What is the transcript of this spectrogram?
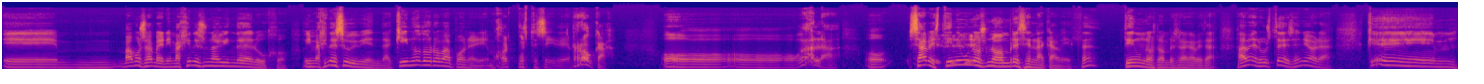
eh, vamos a ver, imagínese una vivienda de lujo, o imagínese su vivienda, ¿qué inodoro va a poner? a lo mejor, pues te de roca, o, gala, o, ¿sabes? Tiene unos nombres en la cabeza tiene unos nombres en la cabeza. A ver, usted, señora, ¿qué,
